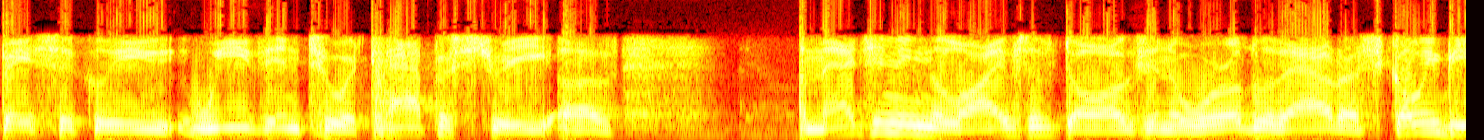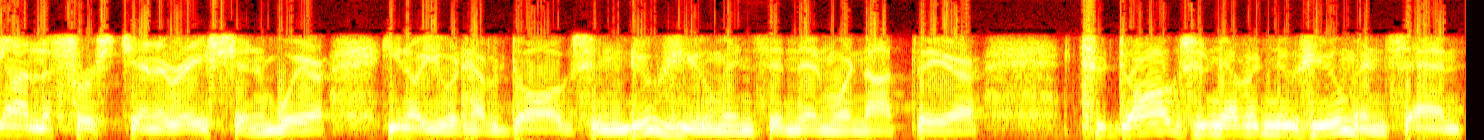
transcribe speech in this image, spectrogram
basically weave into a tapestry of imagining the lives of dogs in a world without us, going beyond the first generation where, you know, you would have dogs who knew humans and then were not there, to dogs who never knew humans. And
